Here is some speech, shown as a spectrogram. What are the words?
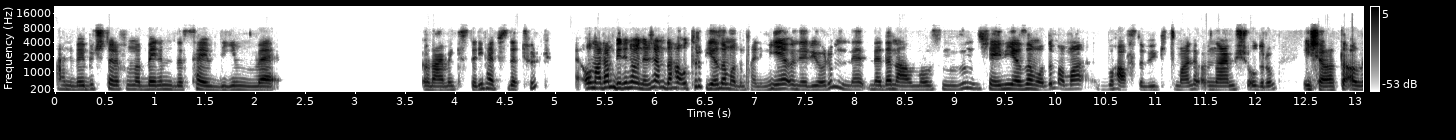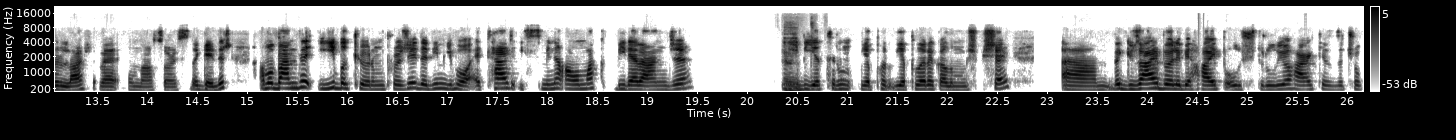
Hani Web3 tarafında benim de sevdiğim ve önermek istediğim hepsi de Türk. Onlardan birini önereceğim. Daha oturup yazamadım. Hani niye öneriyorum, ne, neden almalısınızın şeyini yazamadım ama bu hafta büyük ihtimalle önermiş olurum. İnşallah da alırlar ve ondan sonrası da gelir. Ama ben de iyi bakıyorum projeye. Dediğim gibi o Ether ismini almak bile bence iyi evet. bir yatırım yap yapılarak alınmış bir şey. Um, ve güzel böyle bir hype oluşturuluyor. Herkes de çok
